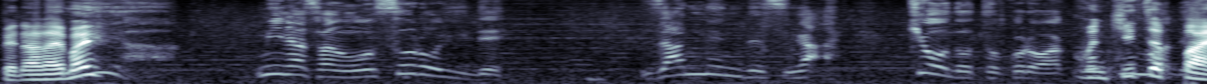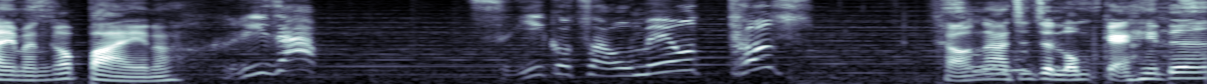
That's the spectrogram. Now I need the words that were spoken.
เป็นอะไรไหม いや皆さんお揃いで残念ですが今日のところはここ มัน ま คิดจะไป で มันก็ไปเนาะ フリーザ次こそはおめえを倒す คราวหน้าฉันจะล้มแกะให้ได้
